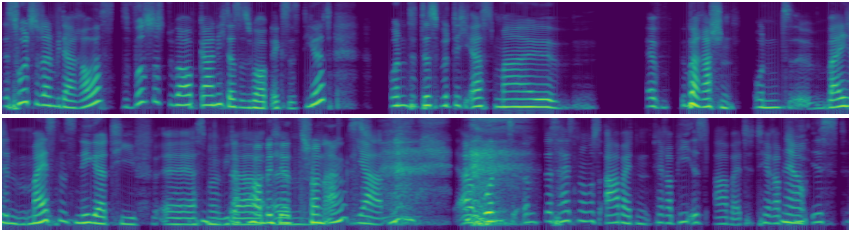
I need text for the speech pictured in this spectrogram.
Das holst du dann wieder raus. Das wusstest du überhaupt gar nicht, dass es überhaupt existiert. Und das wird dich erstmal äh, überraschen und äh, meistens negativ äh, erstmal wieder. Davor habe ich ähm, jetzt schon Angst. Ja. Äh, und, und das heißt, man muss arbeiten. Therapie ist Arbeit. Therapie Ja. ist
